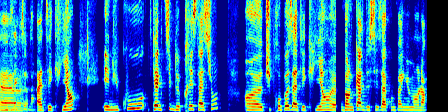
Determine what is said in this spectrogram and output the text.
euh, à tes clients. Et du coup, quel type de prestations euh, tu proposes à tes clients euh, dans le cadre de ces accompagnements-là?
